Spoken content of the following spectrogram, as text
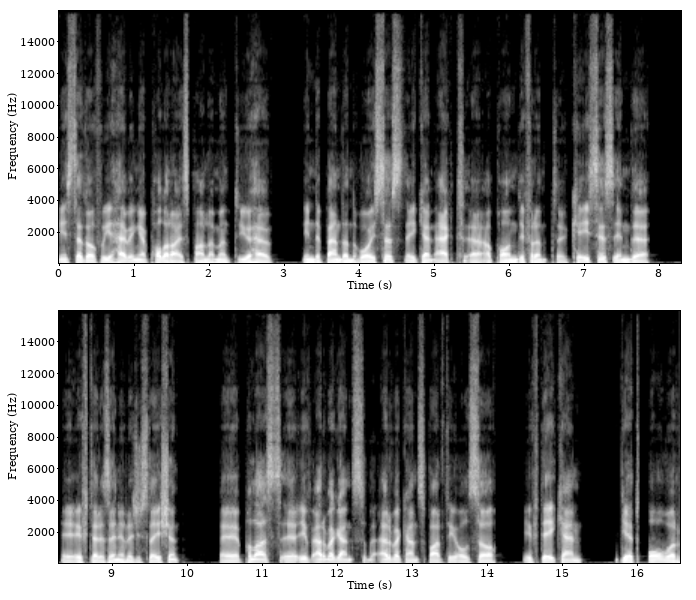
Instead of we having a polarized parliament, you have independent voices. They can act uh, upon different uh, cases in the uh, if there is any legislation. Plus, if Erdogan's Erdogan's party also, if they can get over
